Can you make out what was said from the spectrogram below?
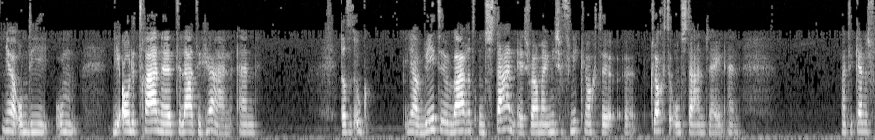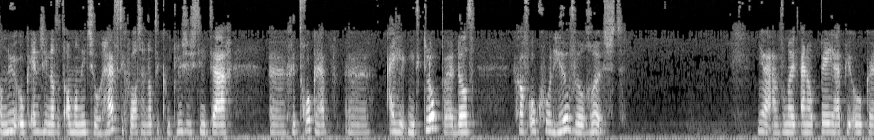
ja, om, die, om die oude tranen te laten gaan. En dat het ook ja, weten waar het ontstaan is, waar mijn misofonieklachten uh, klachten ontstaan zijn. En met de kennis van nu ook inzien dat het allemaal niet zo heftig was en dat de conclusies die ik daar uh, getrokken heb, uh, eigenlijk niet kloppen. Dat gaf ook gewoon heel veel rust. Ja, en vanuit NLP heb je ook uh,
